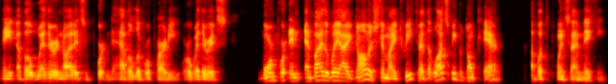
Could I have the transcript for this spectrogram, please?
Nate, about whether or not it's important to have a liberal party or whether it's more important. And, and by the way, I acknowledged in my tweet thread that lots of people don't care about the points I'm making.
